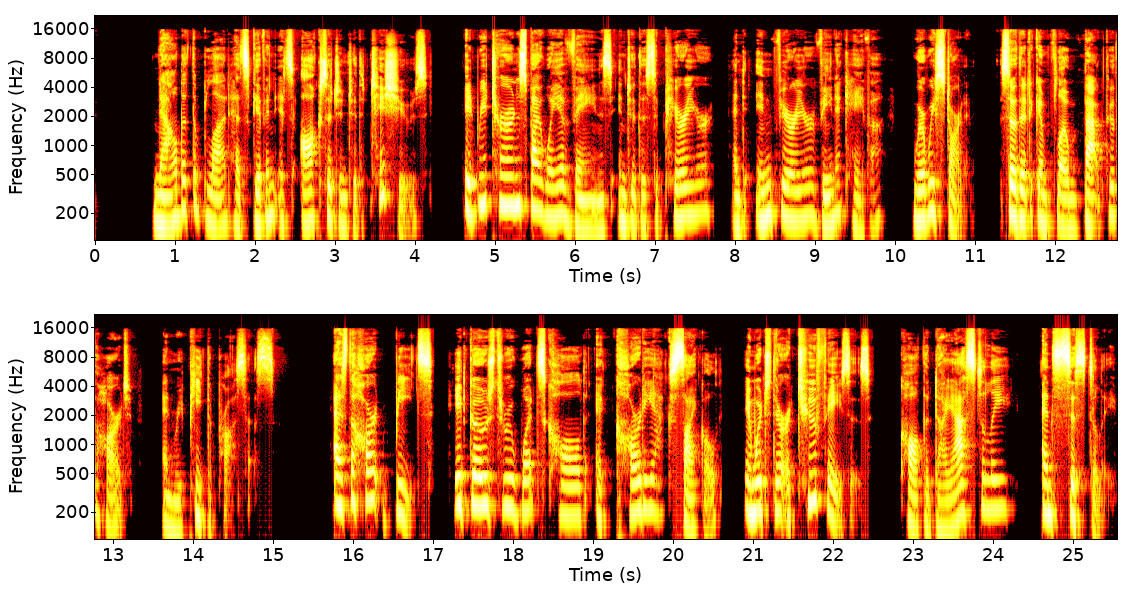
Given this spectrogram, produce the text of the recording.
Now that the blood has given its oxygen to the tissues, it returns by way of veins into the superior and inferior vena cava, where we started, so that it can flow back through the heart and repeat the process. As the heart beats, it goes through what's called a cardiac cycle in which there are two phases called the diastole and systole.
